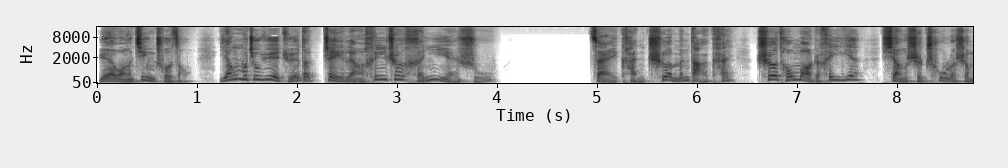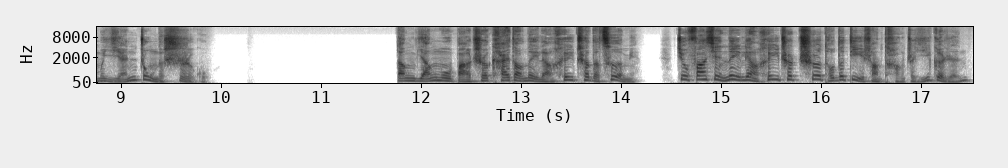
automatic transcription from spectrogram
越往近处走，杨木就越觉得这辆黑车很眼熟。再看车门大开，车头冒着黑烟，像是出了什么严重的事故。当杨木把车开到那辆黑车的侧面。就发现那辆黑车车头的地上躺着一个人，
